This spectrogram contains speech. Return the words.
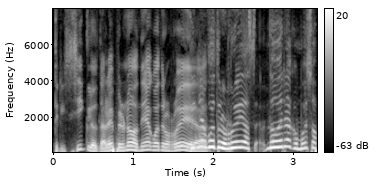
triciclo tal vez, pero no, tenía cuatro ruedas. Tenía cuatro ruedas. No, era como esos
